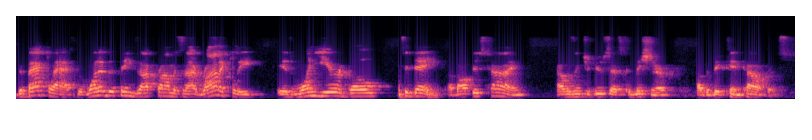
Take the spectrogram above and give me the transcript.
the backlash. But one of the things I promised, and ironically, is one year ago today, about this time, I was introduced as commissioner of the Big Ten Conference,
